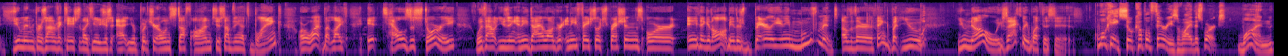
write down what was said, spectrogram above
human personification, like you just you put your own stuff onto something that's blank or what, but like it tells a story without using any dialogue or any facial expressions or anything at all. I mean, there's barely any movement of their thing, but you you know exactly what this is. Okay, so a couple theories of why this works. One,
